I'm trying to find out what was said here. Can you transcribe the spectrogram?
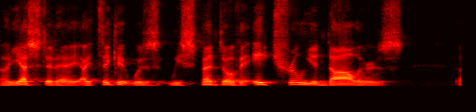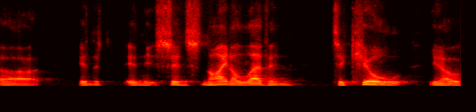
uh, yesterday. I think it was we spent over eight trillion dollars uh, in the in the, since 9-11 to kill you know a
